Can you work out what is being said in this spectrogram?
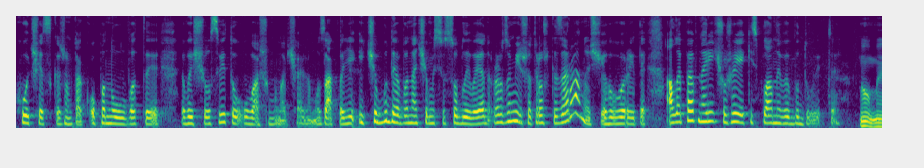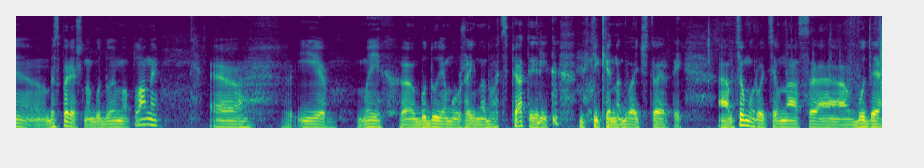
хоче, скажімо так, опановувати вищу освіту у вашому навчальному закладі? І чи буде вона чимось особливою? Я розумію, що трошки зарано ще говорити, але певна річ, уже якісь плани ви будуєте. Ну, ми безперечно будуємо плани, е, і ми їх е, будуємо вже і на 25-й рік, не тільки на 24-й. А в цьому році в нас е, буде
